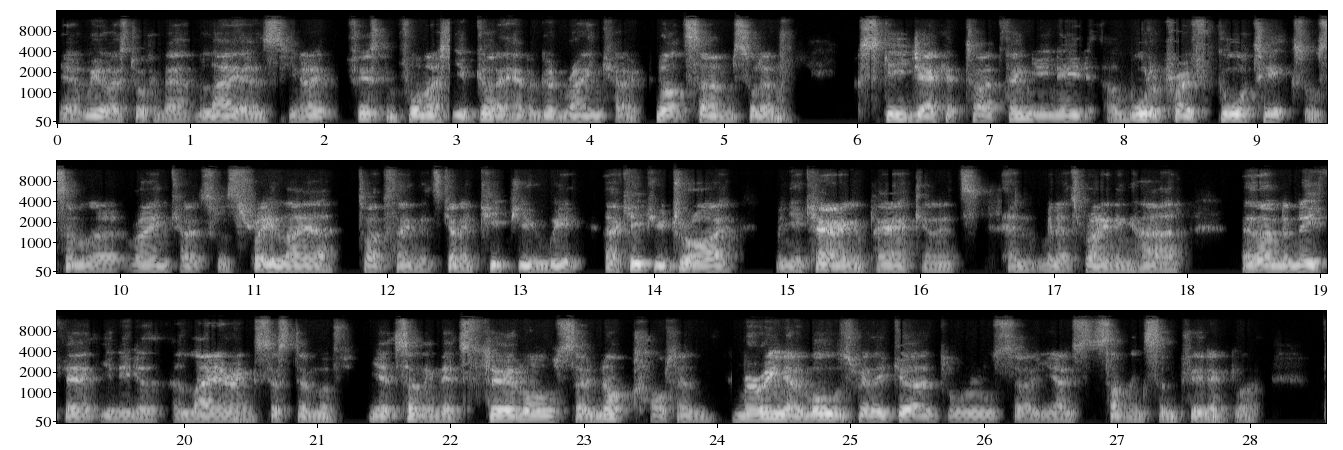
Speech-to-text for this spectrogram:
yeah, we always talk about layers. You know, first and foremost, you've got to have a good raincoat, not some sort of ski jacket type thing, you need a waterproof Gore-Tex or similar raincoats with three layer type thing that's going to keep you wet, uh, keep you dry when you're carrying a pack and it's and when it's raining hard. And underneath that, you need a, a layering system of yeah, something that's thermal, so not cotton. Merino wool's really good, or also you know something synthetic like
